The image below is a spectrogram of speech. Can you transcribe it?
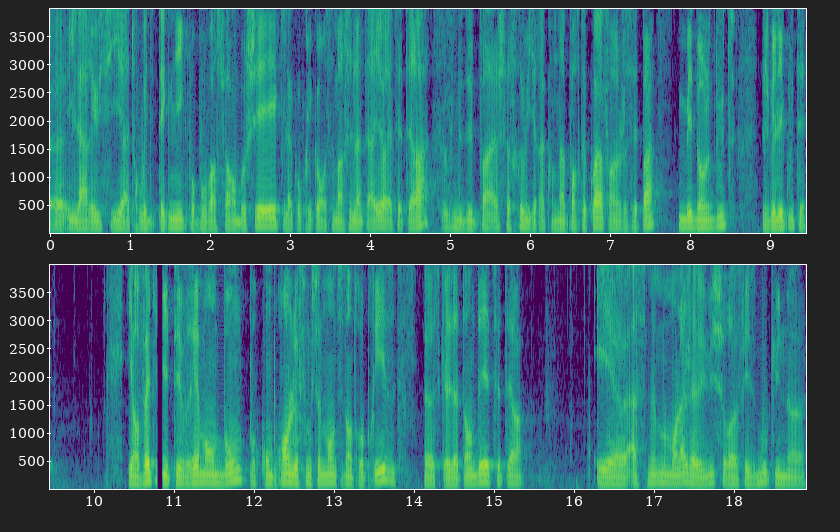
euh, il a réussi à trouver des techniques pour pouvoir se faire embaucher, qu'il a compris comment ça marchait de l'intérieur, etc. Je me disais pas, ça se trouve, il raconte n'importe quoi, enfin, je sais pas. Mais dans le doute, je vais l'écouter. Et en fait, il était vraiment bon pour comprendre le fonctionnement de ces entreprises, euh, ce qu'elles attendaient, etc. Et euh, à ce même moment-là, j'avais vu sur Facebook une,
